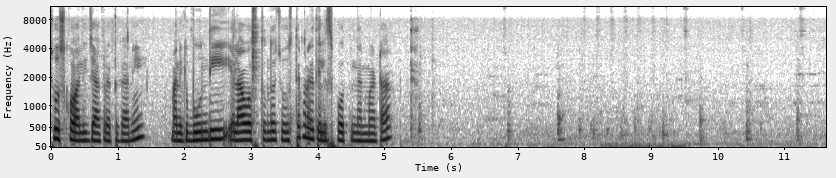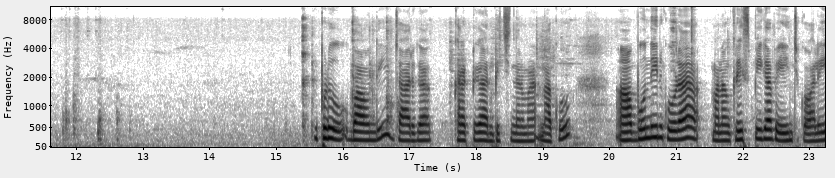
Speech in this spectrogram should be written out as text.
చూసుకోవాలి జాగ్రత్తగాని. మనకి బూందీ ఎలా వస్తుందో చూస్తే మనకు తెలిసిపోతుంది అనమాట ఇప్పుడు బాగుంది. జారుగా కరెక్ట్గా అనిపించింది అనమాట నాకు. బూందీని కూడా మనం క్రిస్పీగా వేయించుకోవాలి.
